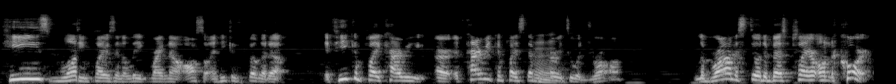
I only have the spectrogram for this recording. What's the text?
he's one of the team players in the league right now also, and he can fill it up. If he can play Kyrie, or if Kyrie can play Stephen mm. Curry to a draw, LeBron is still the best player on the court.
